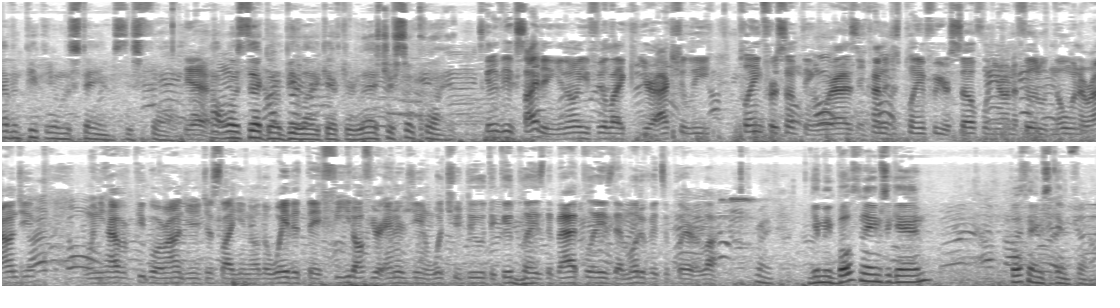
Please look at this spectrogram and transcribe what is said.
having people in the stands this fall. Yeah. How, what's that going to be like after last year so quiet? It's gonna be exciting. You know, you feel like you're actually playing for something, whereas you're kind of just playing for yourself when you're on the field with no one around you. When you have people around you, just like you know, the way that they feed off your energy and what you do, the good plays, the bad plays, that motivates a player a lot. Right. Give me both names again. Both names again for me.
